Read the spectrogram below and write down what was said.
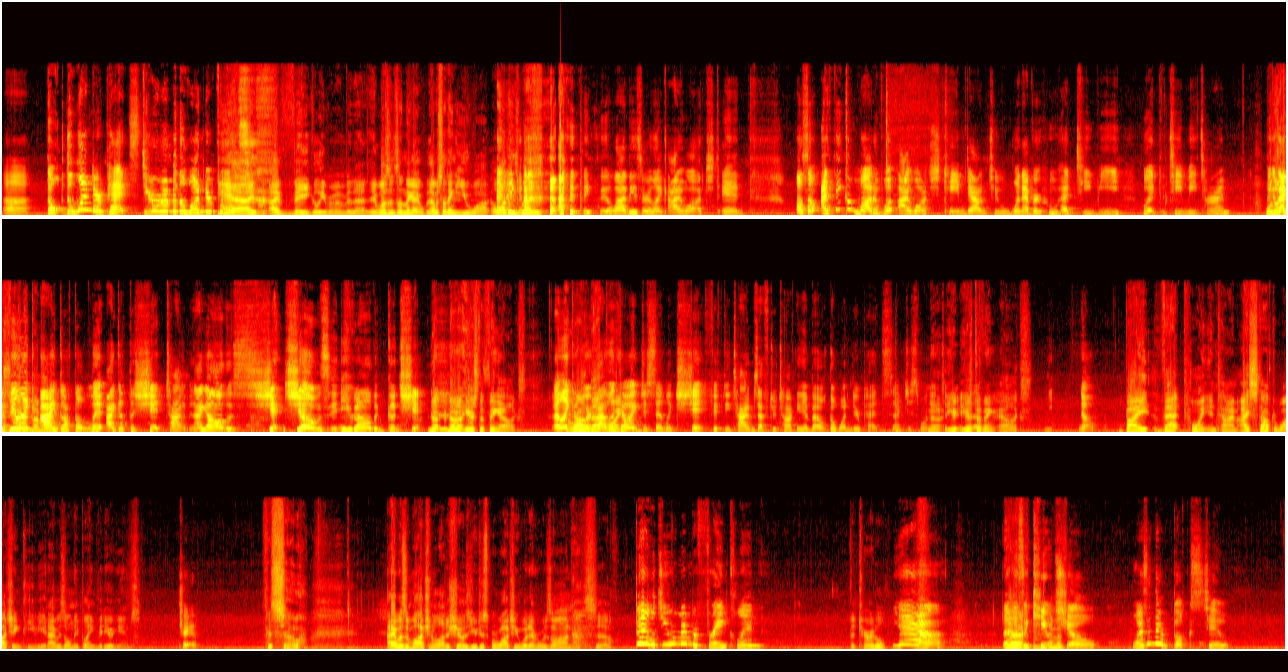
uh, the the Wonder Pets. Do you remember the Wonder Pets? Yeah, I, I vaguely remember that. It wasn't something I. That was something you watched. A lot I of these think were. I think a lot of these were like I watched, and also I think a lot of what I watched came down to whenever who had TV, had the TV time. Well, Because no, I feel like remember. I got the lit, I got the shit time, and I got all the shit shows, and you got all the good shit. No, no, no. Here's the thing, Alex. I like how Around that I like how I just said like shit fifty times after talking about the Wonder Pets. I just wanted No, to. here, here's the up. thing, Alex. No, By that point in time, I stopped watching TV and I was only playing video games. true. So, I wasn't watching a lot of shows. You just were watching whatever was on. So, Bill, do you remember Franklin? the turtle. Yeah. That Yeah, was a cute a- show. Wasn't there books too?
